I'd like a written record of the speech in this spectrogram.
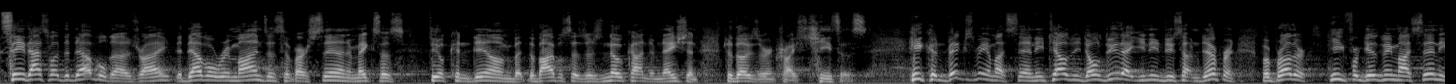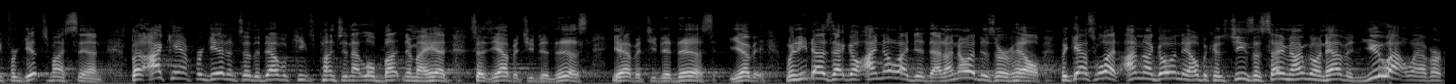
See, that's what the devil does, right? The devil reminds us of our sin and makes us feel condemned, but the Bible says there's no condemnation to those who are in Christ Jesus. He convicts me of my sin. He tells me, don't do that. You need to do something different. But, brother, He forgives me my sin. He forgets my sin. But I can't forget. And so the devil keeps punching that little button in my head, says, Yeah, but you did this. Yeah, but you did this. Yeah, but when he does that, go, I know I did that. I know I deserve hell. But guess what? I'm not going to hell because Jesus saved me. I'm going to heaven. You, however,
